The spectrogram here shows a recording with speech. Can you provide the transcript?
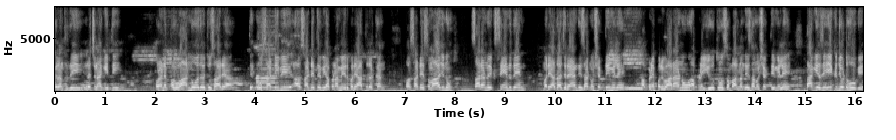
ਗ੍ਰੰਥ ਦੀ ਰਚਨਾ ਕੀਤੀ, ਉਹਨਾਂ ਨੇ ਭਗਵਾਨ ਨੂੰ ਉਹਦੇ ਵਿੱਚ ਉਸਾਰਿਆ ਤੇ ਉਹ ਸਾਡੀ ਵੀ ਸਾਡੇ ਤੇ ਵੀ ਆਪਣਾ ਮਿਹਰ ਭਰਿਆ ਹੱਥ ਰੱਖਣ ਔਰ ਸਾਡੇ ਸਮਾਜ ਨੂੰ ਸਾਰਿਆਂ ਨੂੰ ਇੱਕ ਸੇਂਧ ਦੇਣ, ਮਰਿਆਦਾ 'ਚ ਰਹਿਣ ਦੀ ਸਾਨੂੰ ਸ਼ਕਤੀ ਮਿਲੇ, ਆਪਣੇ ਪਰਿਵਾਰਾਂ ਨੂੰ, ਆਪਣੇ ਯੂਥ ਨੂੰ ਸੰਭਾਲਣ ਦੀ ਸਾਨੂੰ ਸ਼ਕਤੀ ਮਿਲੇ ਤਾਂ ਕਿ ਅਸੀਂ ਇਕਜੁੱਟ ਹੋ ਕੇ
